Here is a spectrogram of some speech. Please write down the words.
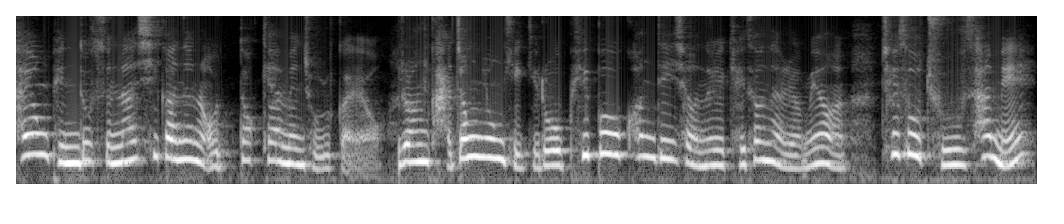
사용 빈도수나 시간은 어떻게 하면 좋을까요? 이런 가정용 기기로 피부 컨디션을 개선하려면 최소 주 3회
